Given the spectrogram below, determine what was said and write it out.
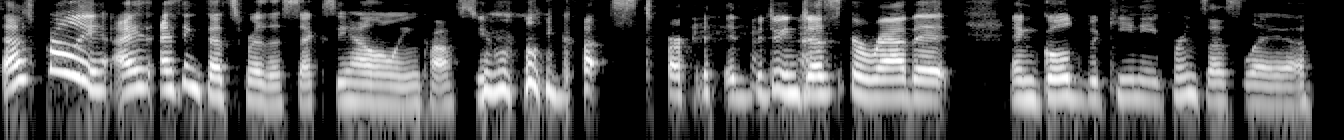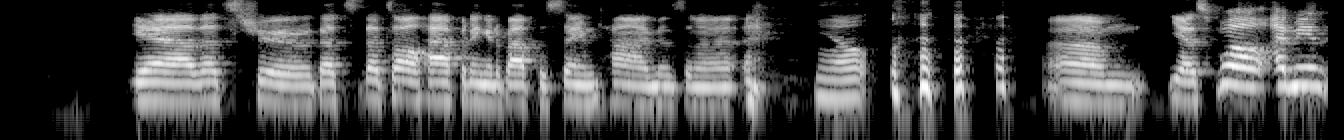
that's probably I, I think that's where the sexy Halloween costume really got started between Jessica Rabbit and gold bikini Princess Leia. yeah that's true that's that's all happening at about the same time isn't it know, Um, yes. Well, I mean,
